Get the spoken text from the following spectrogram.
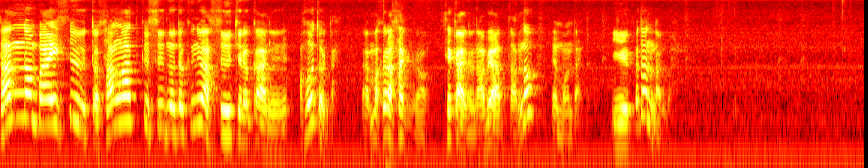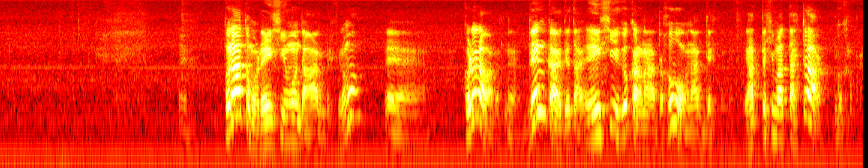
3の倍数と3がつく数の時には数値の代わりにアホと置いた。まあ、これはさっきの世界の鍋あったんの問題ということになります。この後も練習問題あるんですけども、えー、これらはですね、前回出た演習5から7とほぼ同じですので、やってしまった人は5から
